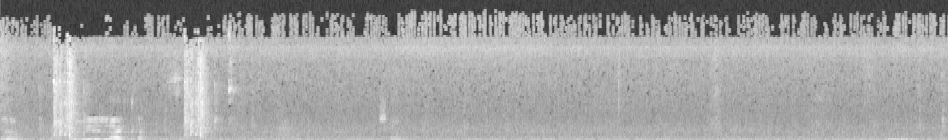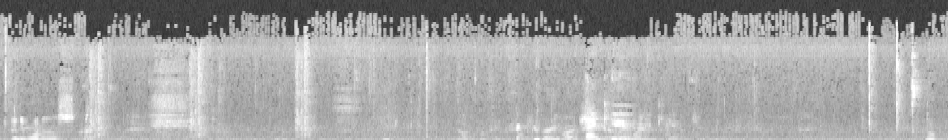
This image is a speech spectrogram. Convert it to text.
You know, I really like that. anyone else. Thank you very much. Thank you. Thank you. No problem.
